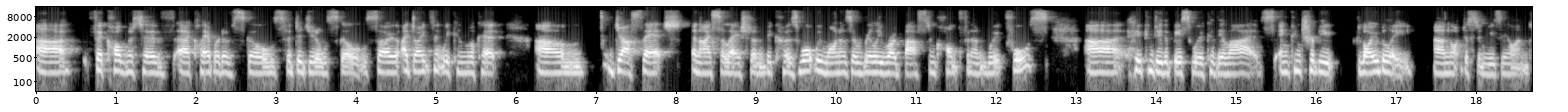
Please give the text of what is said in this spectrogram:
uh, for cognitive, uh, collaborative skills, for digital skills. So I don't think we can look at um, just that in isolation because what we want is a really robust and confident workforce uh, who can do the best work of their lives and contribute globally, uh, not just in New Zealand.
